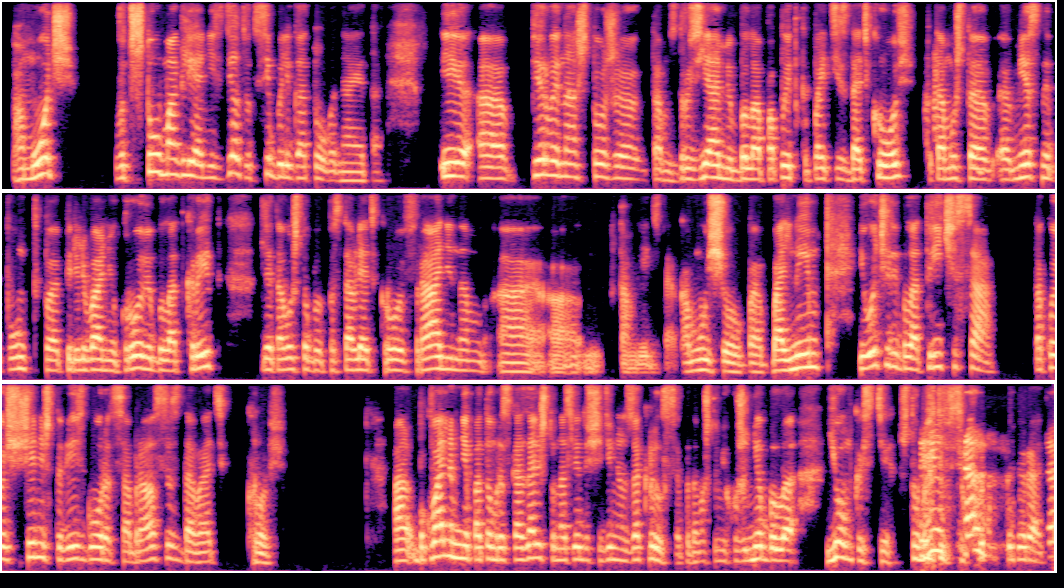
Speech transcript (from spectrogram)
помочь. Вот что могли они сделать, вот все были готовы на это. И э, первый наш тоже там с друзьями была попытка пойти сдать кровь, потому что э, местный пункт по переливанию крови был открыт для того, чтобы поставлять кровь раненым, э, э, там, я не знаю, кому еще, больным. И очередь была три часа такое ощущение, что весь город собрался сдавать кровь. А буквально мне потом рассказали, что на следующий день он закрылся, потому что у них уже не было емкости, чтобы это все собирать.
